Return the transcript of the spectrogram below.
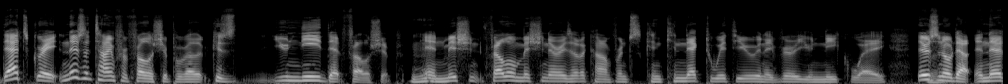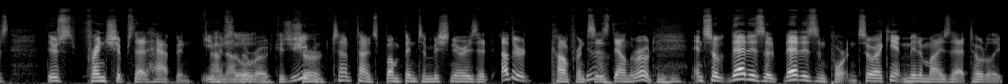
That's great, and there's a time for fellowship with other because you need that fellowship, mm-hmm. and mission fellow missionaries at a conference can connect with you in a very unique way. There's right. no doubt, and there's there's friendships that happen even Absolutely. on the road because you sure. even sometimes bump into missionaries at other conferences yeah. down the road, mm-hmm. and so that is a that is important. So I can't mm-hmm. minimize that totally,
